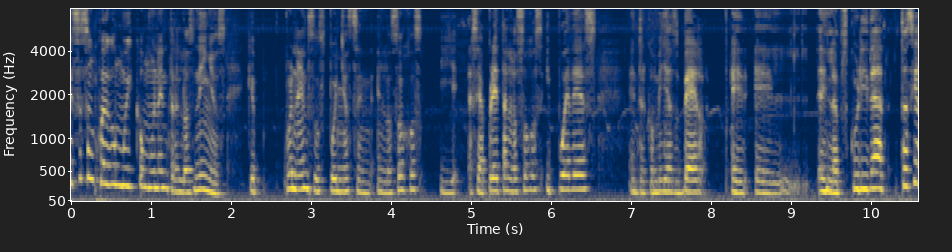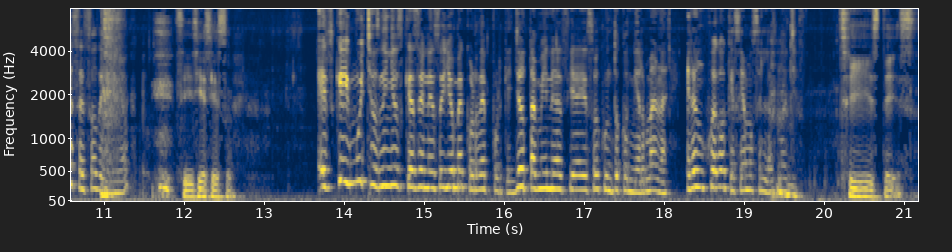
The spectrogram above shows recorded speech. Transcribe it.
Eso es un juego muy común entre los niños, que ponen sus puños en, en los ojos y se aprietan los ojos y puedes, entre comillas, ver el- el- en la oscuridad. ¿Tú hacías eso de niño? Sí, sí es eso. es que hay muchos niños que hacen eso. Yo me acordé porque yo también hacía eso junto con mi hermana. Era un juego que hacíamos en las noches. Sí, este es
